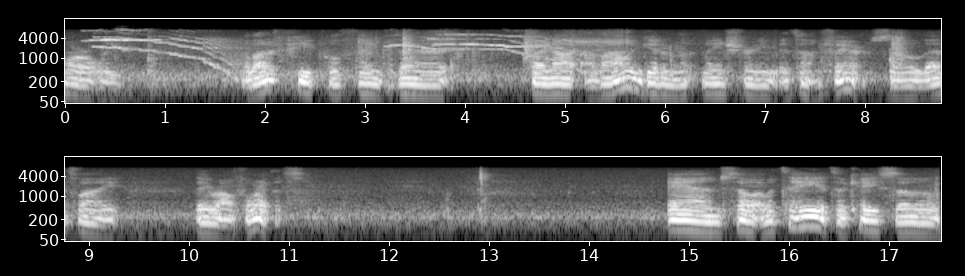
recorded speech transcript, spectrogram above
morally, a lot of people think that by not allowing it in the mainstream, it's unfair. So that's why they were all for this. And so I would say it's a case of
